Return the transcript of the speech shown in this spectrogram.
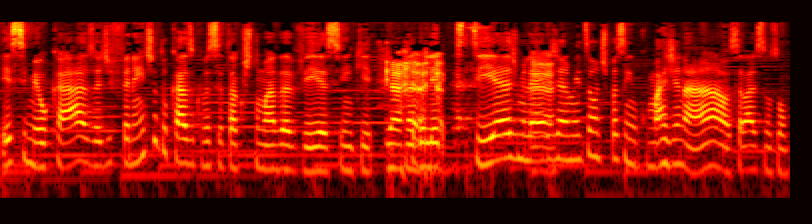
esse meu caso é diferente do caso que você tá acostumada a ver, assim, que na delegacia as mulheres É. geralmente são, tipo assim, com marginal, sei lá, são, são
